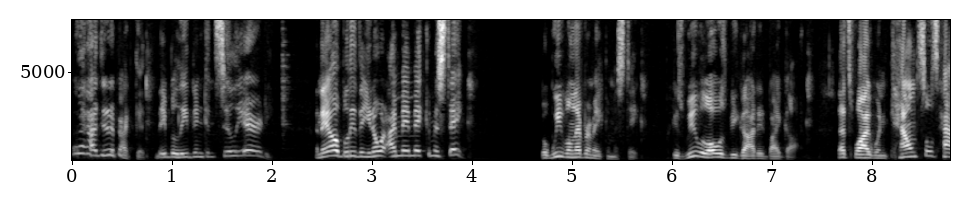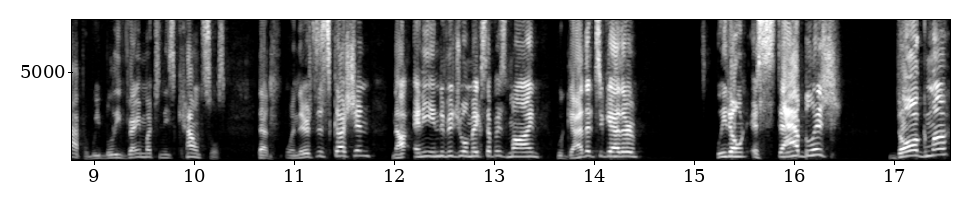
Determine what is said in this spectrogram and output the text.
That's not how they did it back then. They believed in conciliarity. And they all believed that, you know what, I may make a mistake, but we will never make a mistake because we will always be guided by God. That's why when councils happen, we believe very much in these councils. That when there's discussion, not any individual makes up his mind. We gather together. We don't establish dogma.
